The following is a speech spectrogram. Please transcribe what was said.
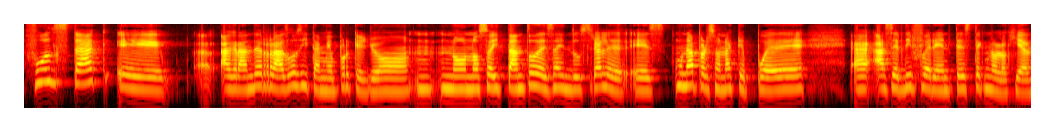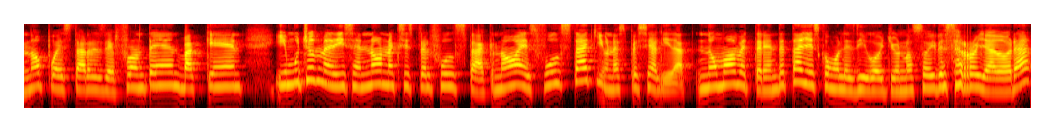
Full stack, eh, a, grandes rasgos y también porque yo no, no soy tanto de esa industria, es una persona que puede hacer diferentes tecnologías, ¿no? Puede estar desde front-end, back-end, y muchos me dicen, no, no existe el full stack, ¿no? Es full stack y una especialidad. No me voy a meter en detalles, como les digo, yo no soy desarrolladora,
